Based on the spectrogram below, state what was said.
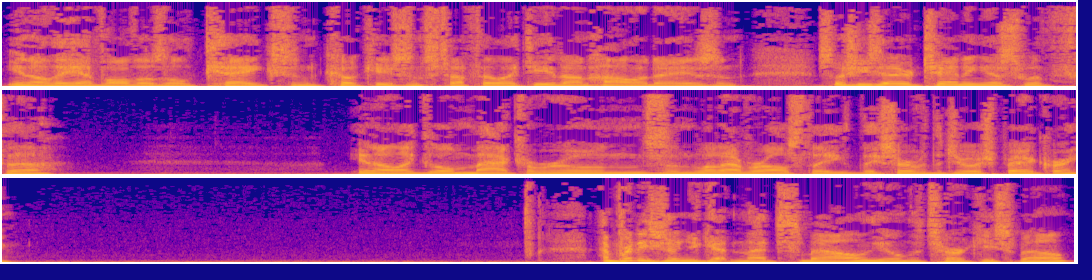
You know, they have all those little cakes and cookies and stuff they like to eat on holidays. And so she's entertaining us with, uh, you know, like little macaroons and whatever else they, they serve at the Jewish bakery. And pretty soon you're getting that smell, you know, the turkey smell.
